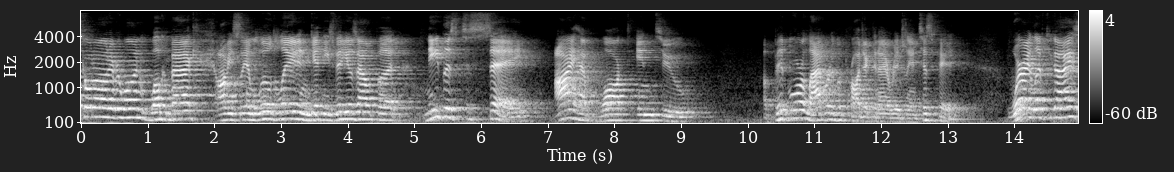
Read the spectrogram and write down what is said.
going on everyone? Welcome back. Obviously I'm a little delayed in getting these videos out, but needless to say, I have walked into a bit more elaborate of a project than I originally anticipated. Where I left you guys,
